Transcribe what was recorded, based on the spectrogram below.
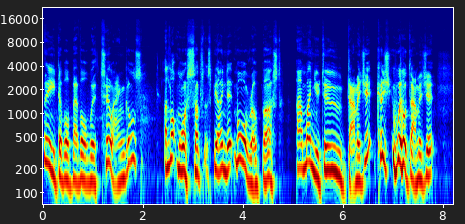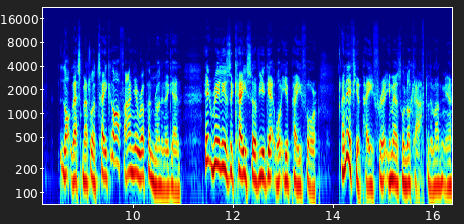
The double bevel with two angles, a lot more substance behind it, more robust, and when you do damage it, because you will damage it, a lot less metal to take off and you're up and running again. It really is a case of you get what you pay for. And if you paid for it, you may as well look after them, hadn't you?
